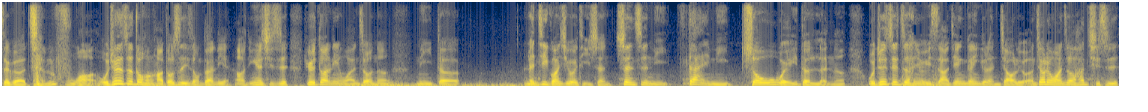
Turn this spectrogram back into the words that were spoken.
这个臣服啊，我觉得这都很好，都是一种锻炼啊。因为其实越锻炼完之后呢，你的。人际关系会提升，甚至你带你周围的人呢，我觉得这这很有意思啊。今天跟一个人交流，交流完之后，他其实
